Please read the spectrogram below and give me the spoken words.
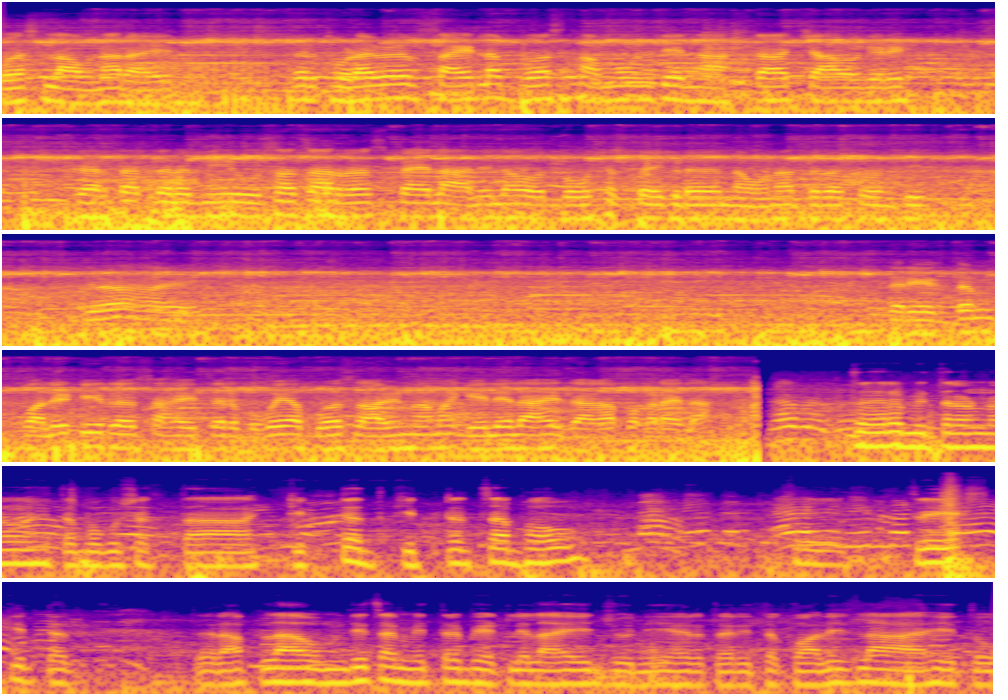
बस लावणार आहेत तर थोडा वेळ साईडला बस थांबवून ते नाश्ता चहा वगैरे करतात. तर मी उसाचा रस प्यायला आलेला आहोत. बघू शकता इकडं नवनाथ रस कोणती आहे. तर एकदम क्वालिटी रस आहे. तर बघूया बस आम्ही मामा गेलेला आहे जागा पकडायला. तर मित्रांनो इथं बघू शकता किट्टत किट्टतचा भाऊ. श्रेयस किट्टत तर आपला उमदीचा मित्र भेटलेला आहे ज्युनियर तर इथं कॉलेजला आहे तो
